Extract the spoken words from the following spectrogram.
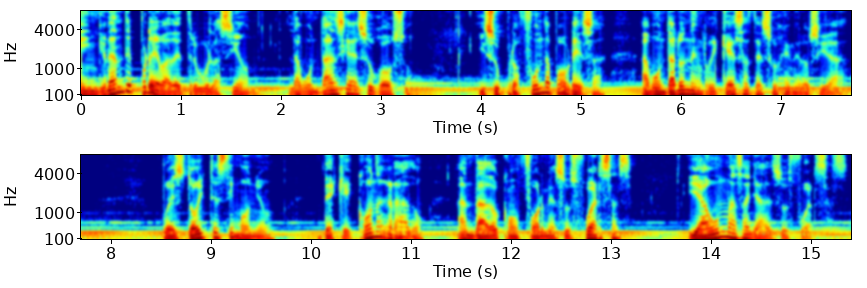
en grande prueba de tribulación, la abundancia de su gozo y su profunda pobreza abundaron en riquezas de su generosidad. Pues doy testimonio de que con agrado han dado conforme a sus fuerzas y aún más allá de sus fuerzas.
